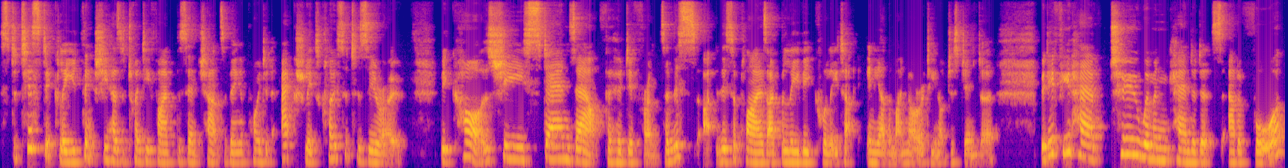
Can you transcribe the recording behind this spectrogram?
statistically, you'd think she has a 25% chance of being appointed. Actually, it's closer to zero because she stands out for her difference. And this, this applies, I believe, equally to any other minority, not just gender. But if you have two women candidates out of four,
